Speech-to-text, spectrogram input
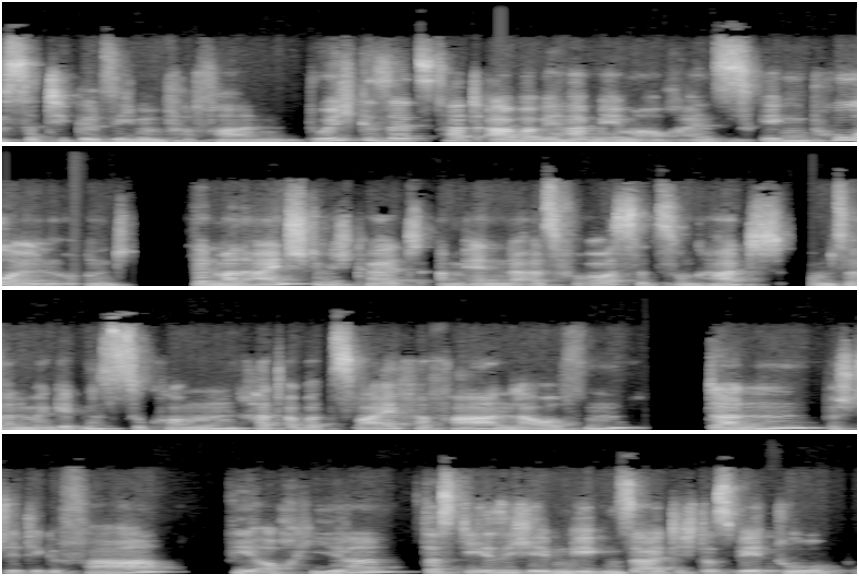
das Artikel 7 Verfahren durchgesetzt hat. Aber wir haben eben auch eins gegen Polen. Und wenn man Einstimmigkeit am Ende als Voraussetzung hat, um zu einem Ergebnis zu kommen, hat aber zwei Verfahren laufen, dann besteht die Gefahr, wie auch hier, dass die sich eben gegenseitig das Veto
